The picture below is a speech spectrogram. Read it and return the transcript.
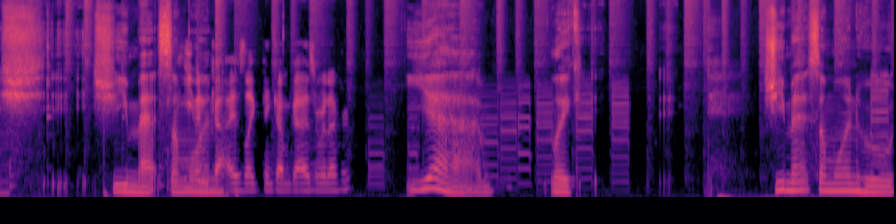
She, she met someone Even guys like think I'm guys or whatever. yeah, like she met someone who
